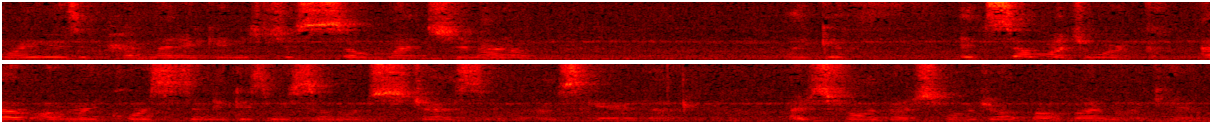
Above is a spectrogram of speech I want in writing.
more years of paramedic and it's just so much and I don't like if it's so much work. I have online courses and it gives me so much stress and I'm scared that I just feel like I just want to drop out but I know I can't.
